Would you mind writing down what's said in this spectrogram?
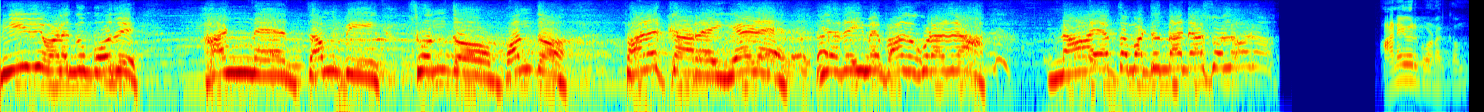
நீதி வழங்கும் போது அண்ணன் தம்பி சொந்தம் பந்தம் பணக்கார ஏழை எதையுமே பார்க்க கூடாதுடா நாயத்தை மட்டும் தான்டா சொல்லணும். அனைவருக்கும் வணக்கம்.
